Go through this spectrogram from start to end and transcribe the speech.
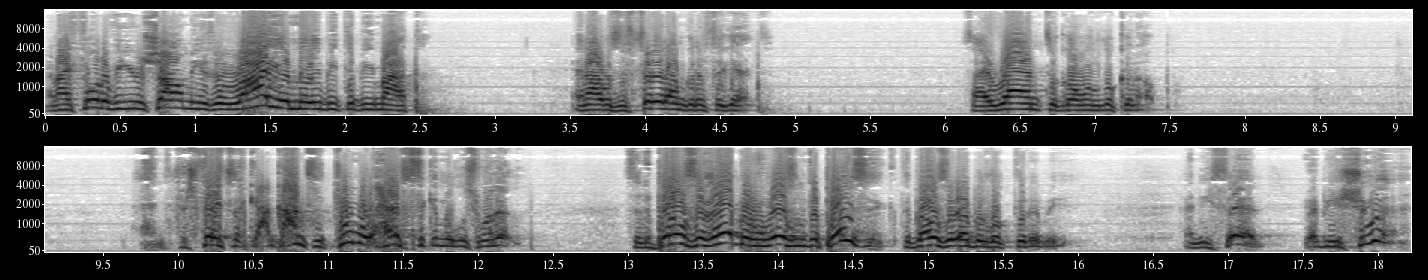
and I thought of a Yerushalmi as a raya maybe to be mata and I was afraid I'm going to forget. So I ran to go and look it up. And versteht sich, ganze Tummel, heftig in the So the Belzer Rebbe, who wasn't the Pesach, the Belzer Rebbe looked at me, and he said, Rabbi Yeshua,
